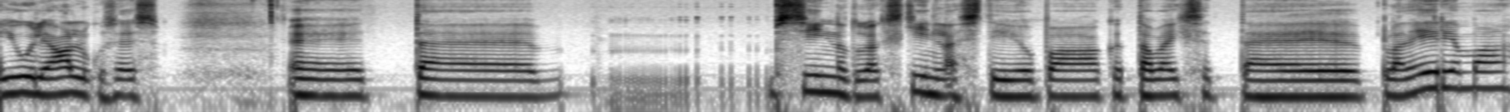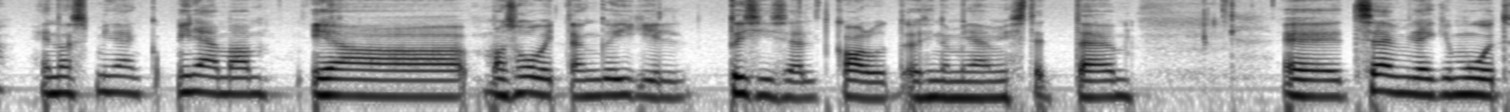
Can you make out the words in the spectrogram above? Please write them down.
juuli alguses et äh, sinna tuleks kindlasti juba hakata vaikselt planeerima ennast mine-, minema ja ma soovitan kõigil tõsiselt kaaluda sinna minemist, et äh, et see on midagi muud,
